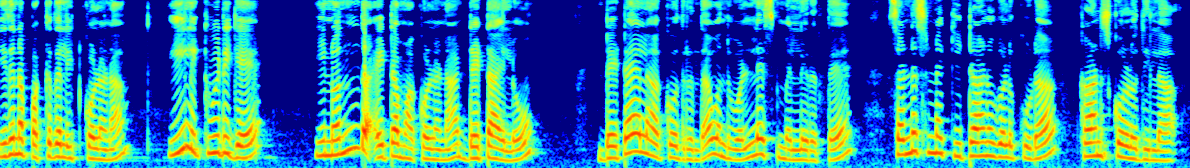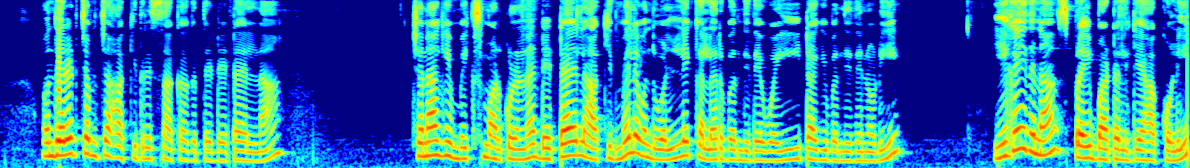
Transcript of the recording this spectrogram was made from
ಇದನ್ನು ಪಕ್ಕದಲ್ಲಿ ಇಟ್ಕೊಳ್ಳೋಣ. ಈ ಲಿಕ್ವಿಡಿಗೆ ಇನ್ನೊಂದು ಐಟಮ್ ಹಾಕ್ಕೊಳ್ಳೋಣ ಡೆಟಾಯ್ಲು ಡೆಟಾಯ್ಲ್ ಹಾಕೋದ್ರಿಂದ ಒಂದು ಒಳ್ಳೆ ಸ್ಮೆಲ್ ಇರುತ್ತೆ. ಸಣ್ಣ ಸಣ್ಣ ಕೀಟಾಣುಗಳು ಕೂಡ ಕಾಣಿಸ್ಕೊಳ್ಳೋದಿಲ್ಲ. ಒಂದೆರಡು ಚಮಚ ಹಾಕಿದರೆ ಸಾಕಾಗುತ್ತೆ ಡೆಟಾಯ್ಲ್ನ ಚೆನ್ನಾಗಿ ಮಿಕ್ಸ್ ಮಾಡ್ಕೊಳ್ಳೋಣ. ಡೆಟಾಯ್ಲ್ ಹಾಕಿದ ಮೇಲೆ ಒಂದು ಒಳ್ಳೆ ಕಲರ್ ಬಂದಿದೆ ವೈಟಾಗಿ ಬಂದಿದೆ ನೋಡಿ. ಈಗ ಇದನ್ನು ಸ್ಪ್ರೈ ಬಾಟಲ್ಗೆ ಹಾಕ್ಕೊಳ್ಳಿ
